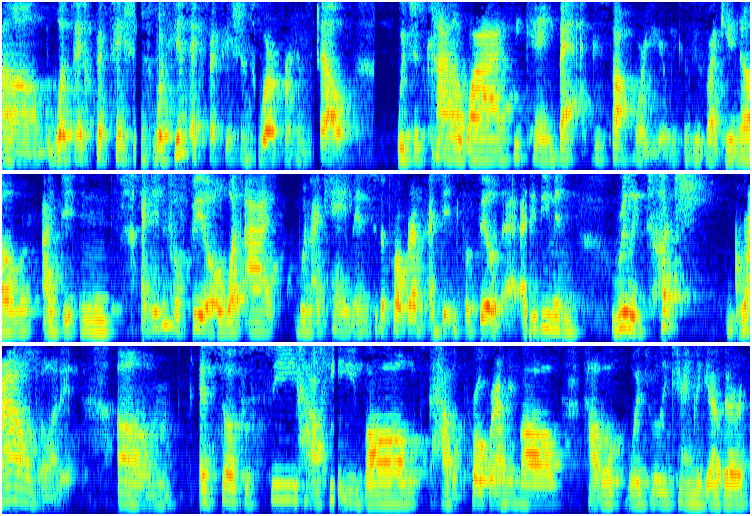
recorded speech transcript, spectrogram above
um, what the expectations, what his expectations were for himself, which is kind of why he came back his sophomore year because he was like, you know, I didn't, I didn't fulfill what I when I came into the program. I didn't fulfill that. I didn't even really touch ground on it. Um, and so to see how he evolved, how the program evolved, how those boys really came together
